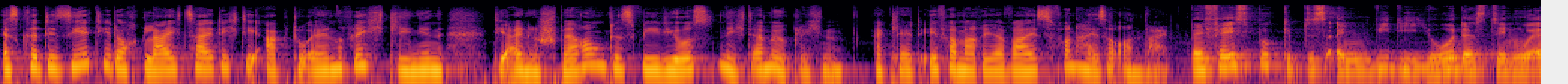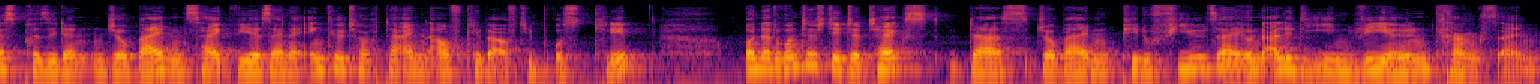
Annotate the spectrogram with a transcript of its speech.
Es kritisiert jedoch gleichzeitig die aktuellen Richtlinien, die eine Sperrung des Videos nicht ermöglichen, erklärt Eva Maria Weiß von Heise Online. Bei Facebook gibt es ein Video, das den US-Präsidenten Joe Biden zeigt, wie er seiner Enkeltochter einen Aufkleber auf die Brust klebt. Und darunter steht der Text, dass Joe Biden pädophil sei und alle, die ihn wählen, krank seien.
